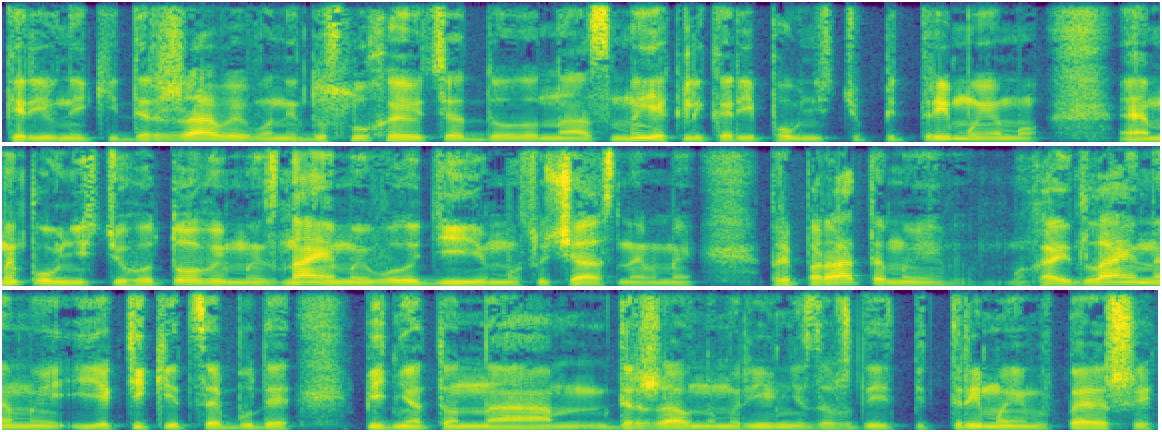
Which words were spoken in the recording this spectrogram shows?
керівники держави вони дослухаються до нас. Ми, як лікарі, повністю підтримуємо. Е, Ми повністю готові. Ми знаємо і володіємо сучасними препаратами, гайдлайнами. І як тільки це буде піднято на державному рівні, завжди підтримуємо в перші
